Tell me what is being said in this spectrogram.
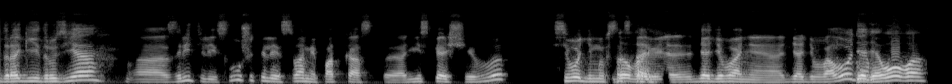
дорогие друзья, а, зрители и слушатели. С вами подкаст э, «Не спящие в». Сегодня мы в составе Добрый. дяди Ваня, дядя Володя. Дядя Вова.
